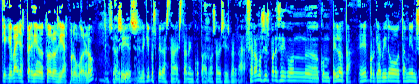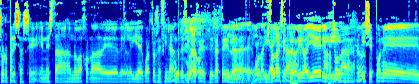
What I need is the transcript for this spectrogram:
que, vayas perdiendo todos los días por un gol, ¿no? Así es. El equipo espera estar, en Copa, vamos a ver si es verdad. Cerramos, si os parece, con, eh, pelota, ¿eh? porque ha habido también sorpresas eh, en esta nueva jornada de, la Liga de Cuartos de Final. fíjate, fíjate la, la Izola que perdió ayer y, se pone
